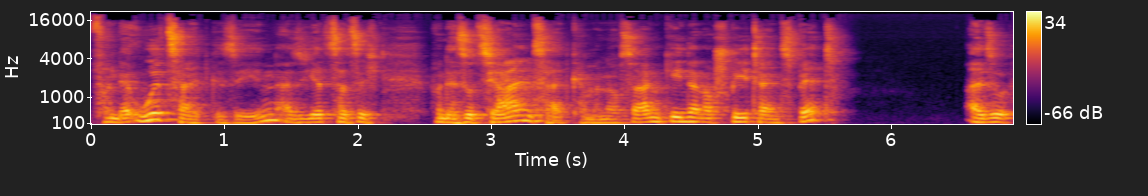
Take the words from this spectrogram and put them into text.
von der Uhrzeit gesehen, also jetzt hat sich von der sozialen Zeit kann man auch sagen, gehen dann auch später ins Bett. Also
